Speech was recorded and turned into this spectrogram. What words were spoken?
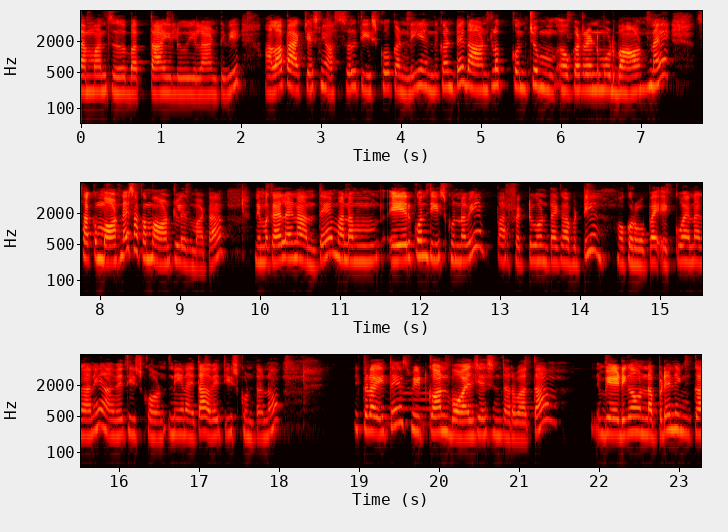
లెమన్స్ బత్తాయిలు ఇలాంటివి. అలా ప్యాక్ చేసి అస్సలు తీసుకోకండి. ఎందుకంటే దాంట్లో కొంచెం ఒక రెండు మూడు బాగుంటున్నాయి. సగం బాగుంటున్నాయి సగం బాగుంటలేదు అనమాట నిమ్మకాయలైనా అంతే. మనం ఏరుకొని తీసుకున్నవి పర్ఫెక్ట్గా ఉంటాయి కాబట్టి ఒక రూపాయి ఎక్కువైనా కానీ అవే తీసుకో నేనైతే అవే తీసుకుంటాను. ఇక్కడ అయితే స్వీట్ కార్న్ బాయిల్ చేసిన తర్వాత వేడిగా ఉన్నప్పుడే నేను ఇంకా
